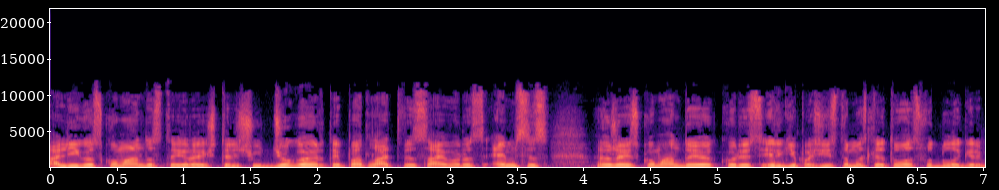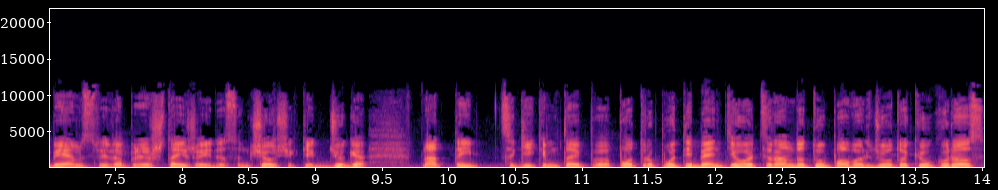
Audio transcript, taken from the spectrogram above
A lygos komandos, tai yra iš Telšių Džiugo ir taip pat Latvijas Aivaras Emsis e, žais komandoje, kuris irgi pažįstamas Lietuvos futbolo gerbėjams, yra prieš tai žaidęs anksčiau šiek tiek džiugę. Na tai, sakykime taip, po truputį bent jau atsiranda tų pavardžių, tokių, kurios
